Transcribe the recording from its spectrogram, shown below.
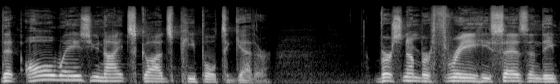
that always unites God's people together. Verse number three, he says in the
